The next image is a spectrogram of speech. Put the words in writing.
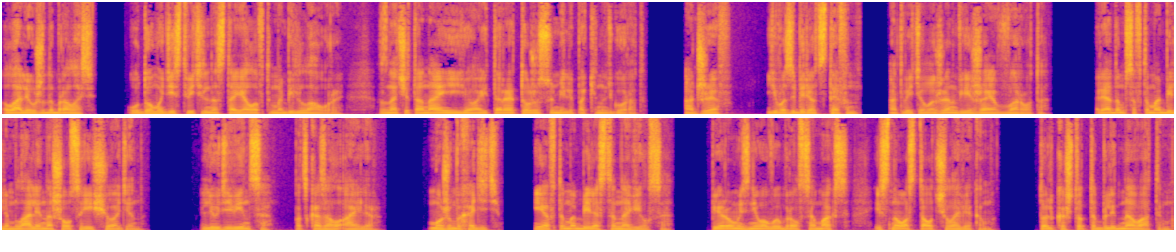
Лали уже добралась. У дома действительно стоял автомобиль Лауры. Значит, она и ее Айтере тоже сумели покинуть город. А Джефф? Его заберет Стефан, ответила Жен, въезжая в ворота. Рядом с автомобилем Лали нашелся еще один. «Люди Винса», – подсказал Айлер. «Можем выходить». И автомобиль остановился. Первым из него выбрался Макс и снова стал человеком. Только что-то бледноватым,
